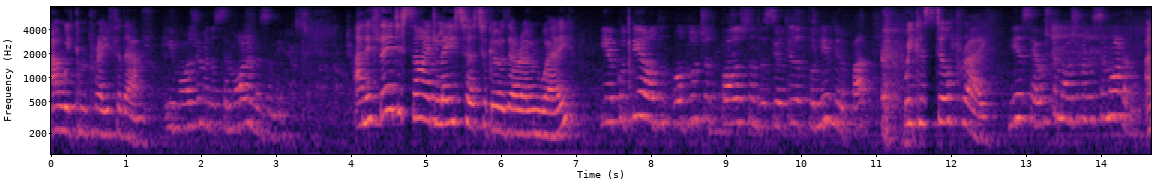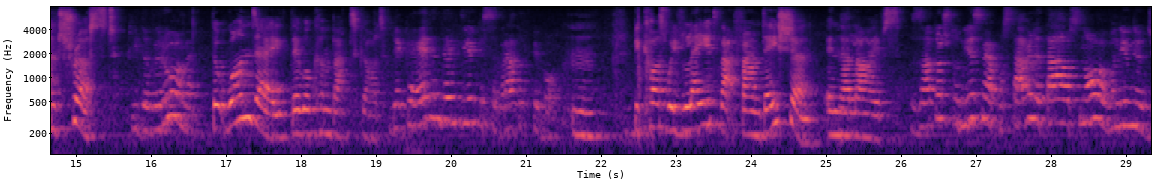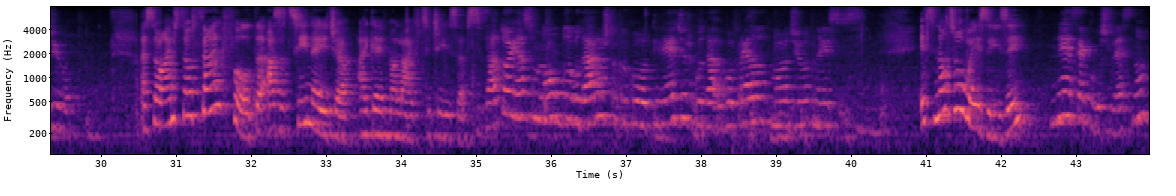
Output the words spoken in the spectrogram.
and we can pray for them. и можеме да се молиме за нив. And if they decide later to go their own way, И ако тие од, одлучат подоцна да си отидат по нивниот пат, we can still pray ние се уште можеме да се молиме and trust и да веруваме that one day they will come back to God. дека еден ден тие ќе се вратат кај Бог. Mm. Because we've laid that foundation in their lives. Затоа што ние сме ја поставиле таа основа во нивниот живот. And so I'm so thankful that as a teenager I gave my life to Jesus. Затоа јас сум многу благодарна што како тинејџер го, да, го предадов мојот живот на Исус. It's not always easy. Не е секогаш лесно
